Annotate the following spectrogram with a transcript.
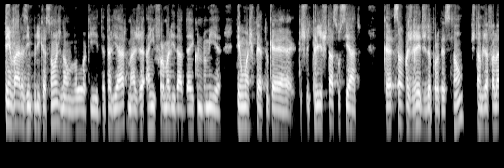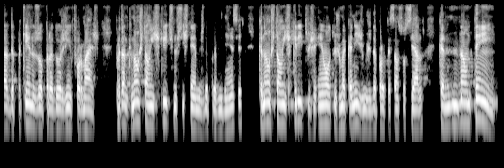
Tem várias implicações, não vou aqui detalhar, mas a informalidade da economia tem um aspecto que, é, que lhe está associado que são as redes da proteção. Estamos a falar de pequenos operadores informais, portanto, que não estão inscritos nos sistemas de previdência, que não estão inscritos em outros mecanismos da proteção social, que não têm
